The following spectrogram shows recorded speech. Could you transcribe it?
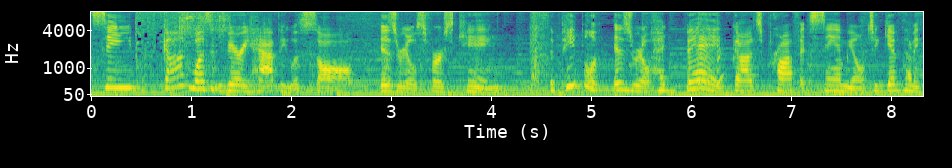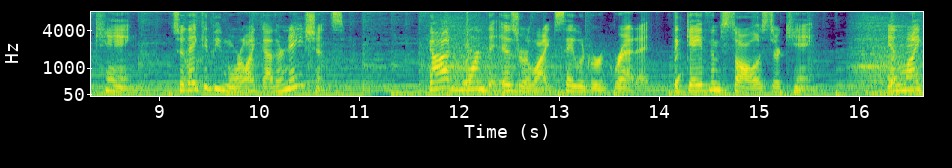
See, God wasn't very happy with Saul, Israel's first king. The people of Israel had begged God's prophet Samuel to give them a king so they could be more like other nations. God warned the Israelites they would regret it, but gave them Saul as their king. And like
